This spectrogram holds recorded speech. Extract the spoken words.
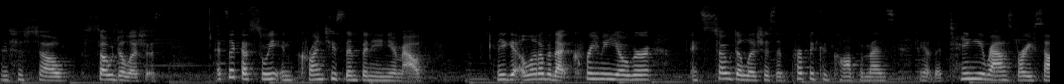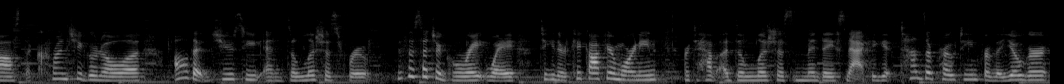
This is so, so delicious. It's like a sweet and crunchy symphony in your mouth. You get a little bit of that creamy yogurt, it's so delicious and perfectly complements. You have the tangy raspberry sauce, the crunchy granola, all that juicy and delicious fruit. This is such a great way to either kick off your morning or to have a delicious midday snack. You get tons of protein from the yogurt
